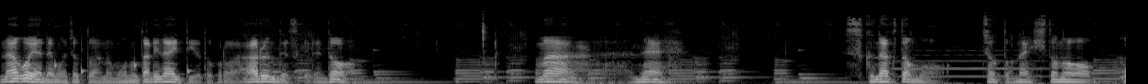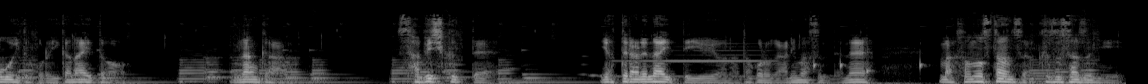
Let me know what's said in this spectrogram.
名古屋でもちょっとあの物足りないっていうところはあるんですけれど、まあね、少なくともちょっとね、人の多いところ行かないと、なんか寂しくってやってられないっていうようなところがありますんでね。まあそのスタンスは崩さずに、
